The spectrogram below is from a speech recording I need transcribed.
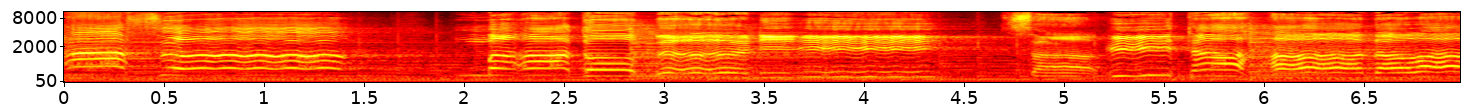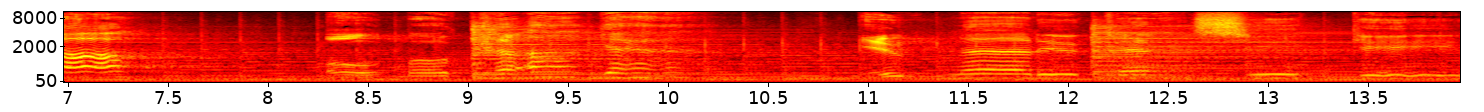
らす窓辺に咲いた花は面影揺れる景色。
